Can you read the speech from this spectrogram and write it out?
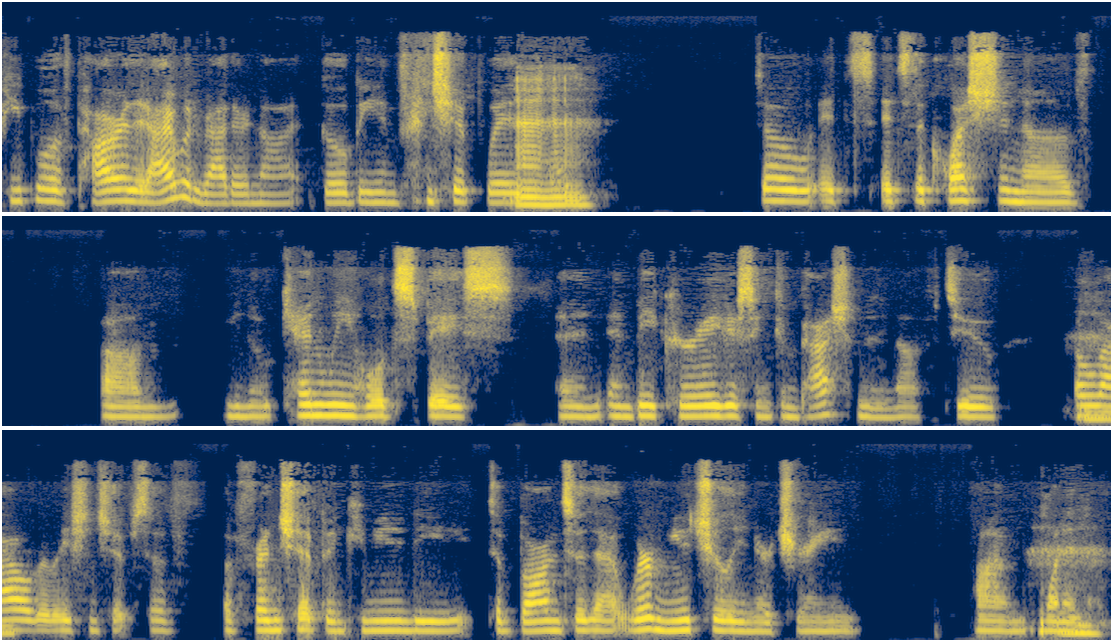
people of power that i would rather not go be in friendship with mm-hmm. so it's it's the question of um you know can we hold space and and be courageous and compassionate enough to mm-hmm. allow relationships of of friendship and community to bond so that we're mutually nurturing um, one mm-hmm. another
